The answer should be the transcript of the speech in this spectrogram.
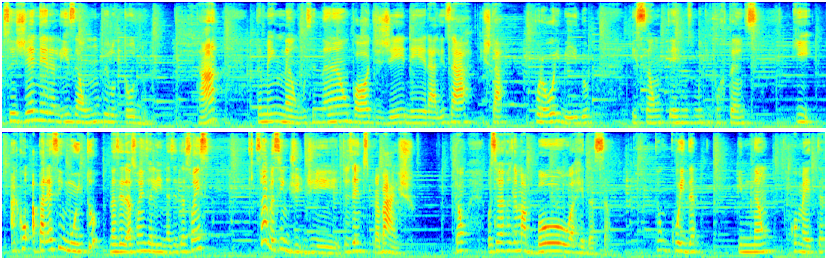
Você generaliza um pelo todo, tá? Também não, você não pode generalizar, está proibido. E são termos muito importantes que aparecem muito nas redações ali, nas redações, sabe assim, de, de 300 para baixo? Então, você vai fazer uma boa redação. Então, cuida e não cometa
